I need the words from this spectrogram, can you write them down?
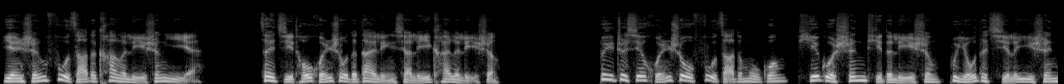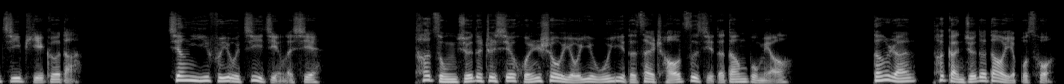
眼神复杂的看了李胜一眼，在几头魂兽的带领下离开了李胜。被这些魂兽复杂的目光瞥过身体的李胜不由得起了一身鸡皮疙瘩，将衣服又系紧了些。他总觉得这些魂兽有意无意的在朝自己的裆部瞄，当然，他感觉得到也不错。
